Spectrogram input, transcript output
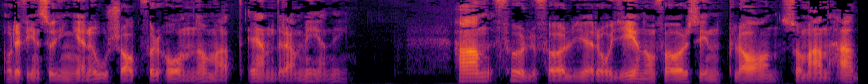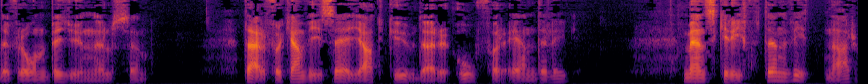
och det finns ingen orsak för honom att ändra mening. Han fullföljer och genomför sin plan som han hade från begynnelsen. Därför kan vi säga att Gud är oföränderlig. Men skriften vittnar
